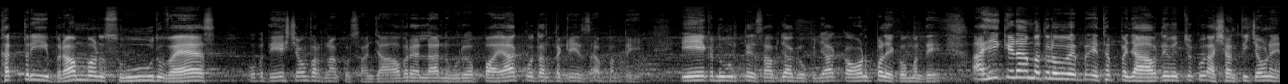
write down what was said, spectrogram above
ਖੱਤਰੀ ਬ੍ਰਾਹਮਣ ਸੂਦ ਵੈਸ ਉਪਦੇਸ਼ ਚੋਂ ਵਰਨਾ ਕੋ ਸਾਂਝਾ। ਅਵਰ ਅੱਲਾ ਨੂਰ ਪਾਇਆ ਕੁਦਰਤ ਕੇ ਸਭ ਬੰਦੇ। ਏਕ ਨੂਰ ਤੇ ਸਭ ਜਗ ਉਪਜਾ ਕੌਣ ਭਲੇ ਕੋ ਮੰਦੇ? ਅਸੀਂ ਕਿਹੜਾ ਮਤਲਬ ਇੱਥੇ ਪੰਜਾਬ ਦੇ ਵਿੱਚ ਕੋਈ ਅਸ਼ਾਂਤੀ ਚਾਹੁੰਦੇ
